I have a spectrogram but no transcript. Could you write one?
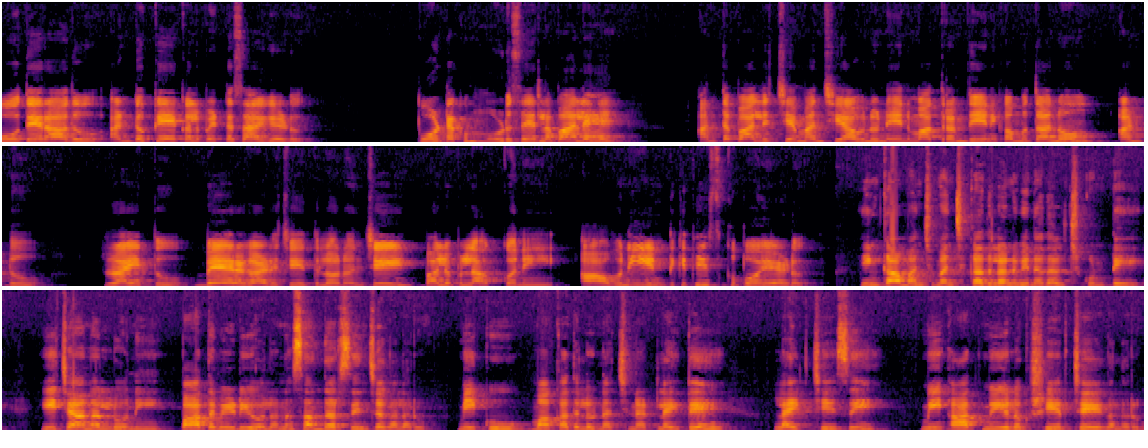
పోతే రాదు అంటూ కేకలు పెట్టసాగాడు. పూటకు మూడు సేర్ల పాలే? అంత పాలిచ్చే మంచి ఆవును నేను మాత్రం దేనికి అమ్ముతాను? అంటూ రైతు బేరగాడి చేతిలో నుంచి పలుపు లాక్కొని ఆవుని ఇంటికి తీసుకుపోయాడు. ఇంకా మంచి మంచి కథలను వినదలుచుకుంటే ఈ ఛానల్లోని పాత వీడియోలను సందర్శించగలరు. మీకు మా కథలు నచ్చినట్లయితే లైక్ చేసి మీ ఆత్మీయులకు షేర్ చేయగలరు.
